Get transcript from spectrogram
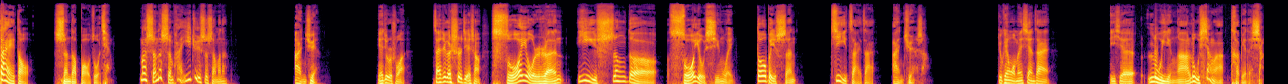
带到神的宝座前。那神的审判依据是什么呢？案卷，也就是说，在这个世界上，所有人一生的所有行为都被神记载在案卷上。就跟我们现在一些录影啊、录像啊特别的像，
